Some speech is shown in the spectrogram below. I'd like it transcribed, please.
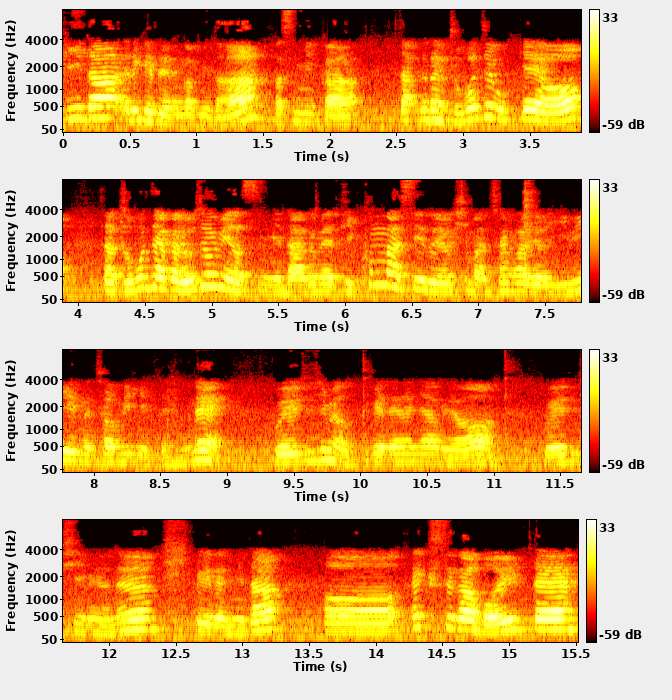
b다 이렇게 되는 겁니다. 맞습니까? 자, 그 다음에 두 번째 볼게요. 자, 두 번째 아까 요 점이었습니다. 그러면 d, c도 역시 마찬가지로 이 위에 있는 점이기 때문에 구해주시면 어떻게 되느냐면 구해주시면은 그게 됩니다. 어, x가 뭐일 때?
